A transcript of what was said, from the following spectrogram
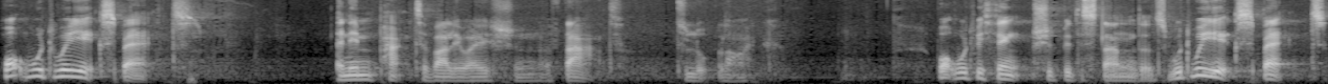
what would we expect an impact evaluation of that to look like? What would we think should be the standards? Would we expect,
